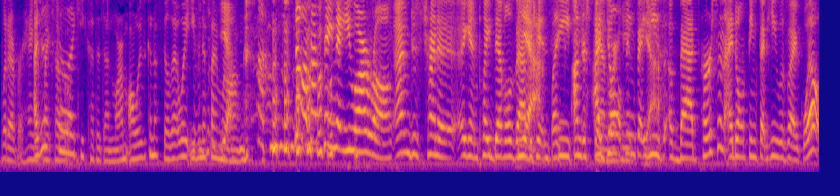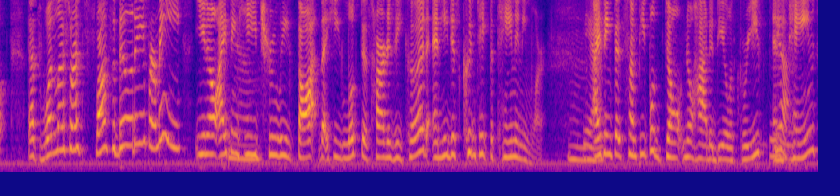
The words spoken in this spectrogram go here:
whatever. Hang I up my just feel like he could have done more. I'm always going to feel that way even if I'm Yeah. wrong. no, I'm not saying that you are wrong. I'm just trying to again play devil's advocate Yeah, and like, see. understand I don't think that yeah. he's a bad person. I don't think that he was like, well, that's one less responsibility for me. You know, I think he truly thought that he looked as hard as he could, and he just couldn't take the pain anymore. Mm. Yeah. I think that some people don't know how to deal with grief and Yeah. pain.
